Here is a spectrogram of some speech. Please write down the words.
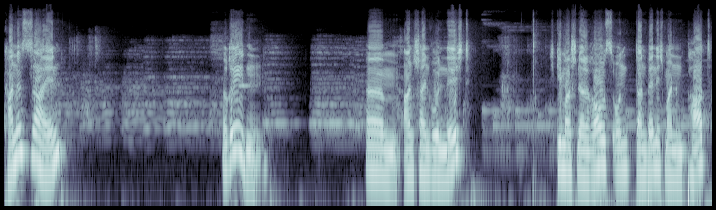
Kann es sein? Reden. Ähm, anscheinend wohl nicht gehe mal schnell raus und dann bin ich meinen Part.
